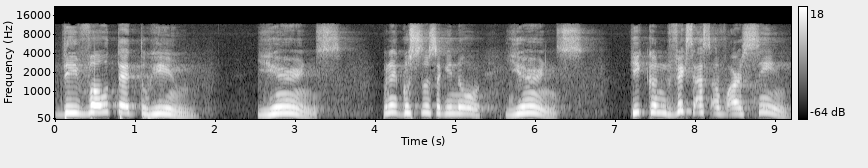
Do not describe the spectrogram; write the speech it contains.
devoted to Him. Yearns. When Muna gusto sa Ginoo, yearns. He convicts us of our sin.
